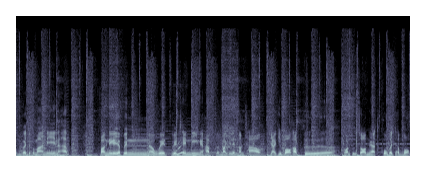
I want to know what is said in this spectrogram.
ผมก็จะประมาณนี้นะครับฝั่งนี้ก็จะเป็นเวทเวทเทรนนิ่งนะครับส่วนมากจะเล่นตอนเช้า อย่างที่บอกครับคือก่อนฝึกซ้อมเนี่ยโค้ชก็จะบอก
